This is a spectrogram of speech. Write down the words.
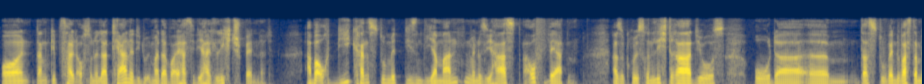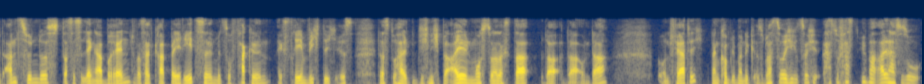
Und dann gibt es halt auch so eine Laterne, die du immer dabei hast, die dir halt Licht spendet. Aber auch die kannst du mit diesen Diamanten, wenn du sie hast, aufwerten. Also größeren Lichtradius oder ähm, dass du, wenn du was damit anzündest, dass es länger brennt, was halt gerade bei Rätseln mit so Fackeln extrem wichtig ist, dass du halt dich nicht beeilen musst, sondern sagst da, da, da und da und fertig. Dann kommt immer eine, also du hast solche, solche, hast du fast überall, hast du so,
